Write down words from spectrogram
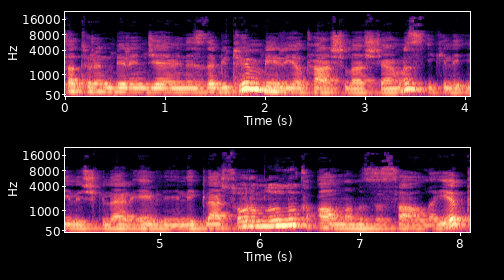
Satürn birinci evinizde bütün bir yıl karşılaşacağımız ikili ilişkiler, evlilikler, sorumluluk almamızı sağlayıp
